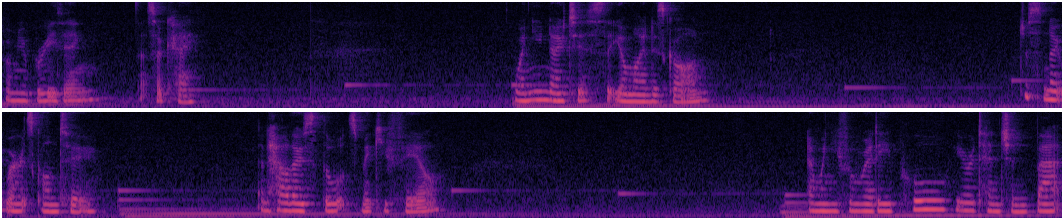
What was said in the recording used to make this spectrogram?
from your breathing, that's okay. When you notice that your mind is gone, just note where it's gone to and how those thoughts make you feel. And when you feel ready, pull your attention back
